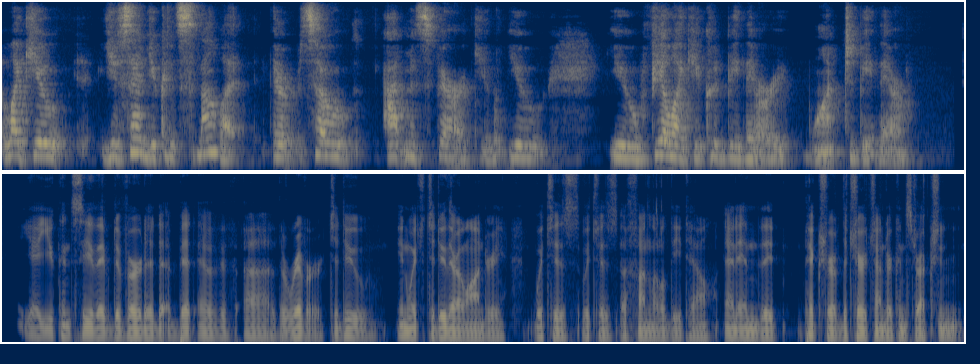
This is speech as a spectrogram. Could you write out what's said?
like you you said you can smell it they're so atmospheric. You you you feel like you could be there or you want to be there. Yeah, you can see they've diverted a bit of uh, the river to do in which to do their laundry, which is which is a fun little detail. And in the picture of the church under construction,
